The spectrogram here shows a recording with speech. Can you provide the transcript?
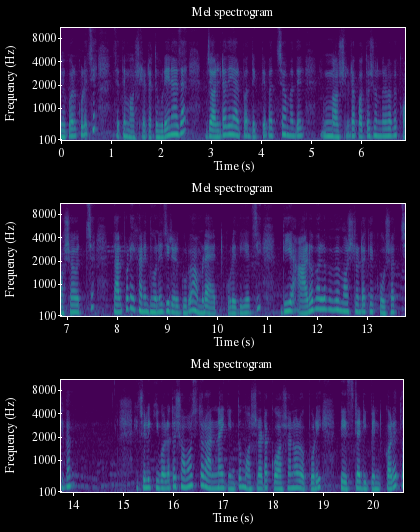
ব্যবহার করেছি যাতে মশলাটা ধরে না যায়। জলটা দেওয়ার পর দেখতে পাচ্ছ আমাদের মশলাটা কত সুন্দরভাবে কষা হচ্ছে। তারপরে এখানে ধনে জিরের গুঁড়ো আমরা অ্যাড করে দিয়েছি। দিয়ে আরও ভালোভাবে মশলাটাকে কষাচ্ছিলাম। অ্যাকচুয়ালি কী বলো তো সমস্ত রান্নায় কিন্তু মশলাটা কষানোর ওপরেই টেস্টটা ডিপেন্ড করে। তো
